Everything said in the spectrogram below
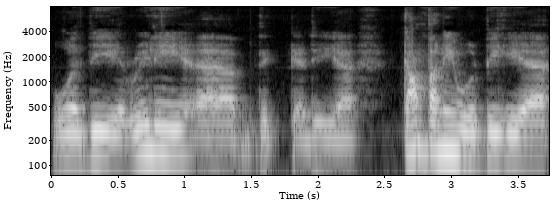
will be really, uh, the, the uh, company will be uh,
